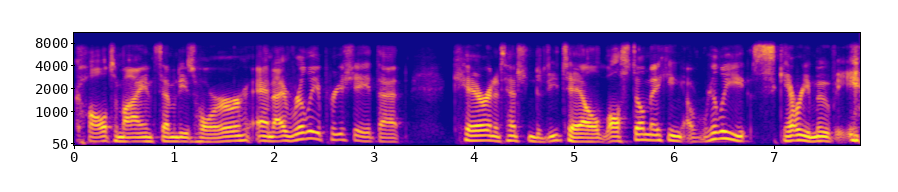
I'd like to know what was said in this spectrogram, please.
call to mind 70s horror. And I really appreciate that care and attention to detail while still making a really scary movie.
